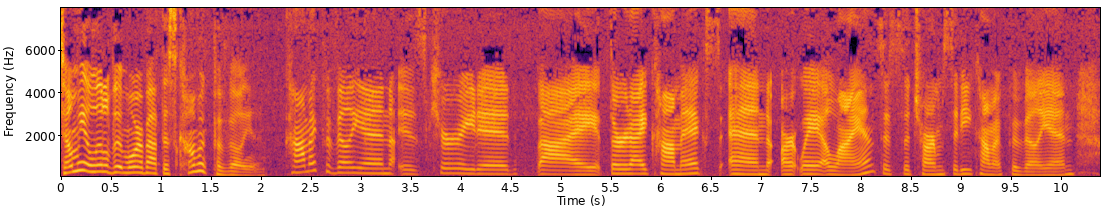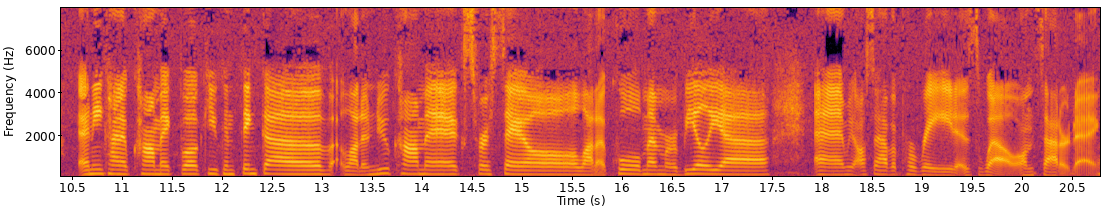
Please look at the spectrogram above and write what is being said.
Tell me a little bit more about this comic pavilion. Comic Pavilion is curated by Third Eye Comics and Artway Alliance. It's the Charm City Comic Pavilion. Any kind of comic book you can think of, a lot of new comics for sale, a lot of cool memorabilia, and we also have a parade as well on Saturday.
